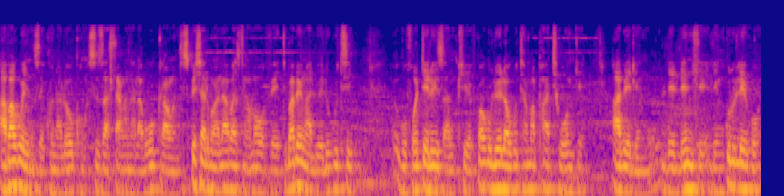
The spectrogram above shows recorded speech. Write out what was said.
abakwenze khona lokho sizahlangana labo kuground especially bona laba singamawovethi babengalweli ukuthi kuvotelwe izanupf kwakulwelwa ukuthi amaphathi wonke abe lenkululeko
